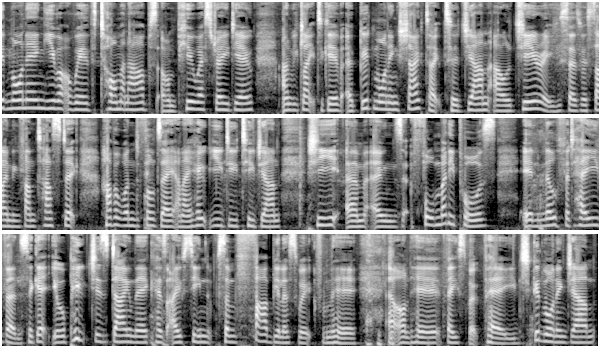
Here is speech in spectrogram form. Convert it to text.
Good morning. You are with Tom and Abz on Pure West Radio, and we'd like to give a good morning shout out to Jan Algieri, who says we're sounding fantastic. Have a wonderful day, and I hope you do too, Jan. She um, owns Four Muddy Paws in Milford Haven, so get your pooches down there because I've seen some fabulous work from her uh, on her Facebook page. Good morning, Jan.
